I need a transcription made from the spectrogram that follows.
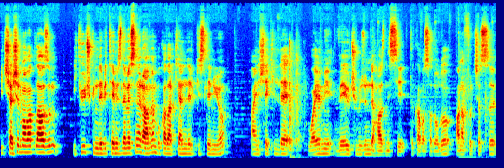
Hiç şaşırmamak lazım. 2-3 günde bir temizlemesine rağmen bu kadar kendileri pisleniyor. Aynı şekilde Xiaomi V3'ümüzün de haznesi tıka basa dolu. Ana fırçası,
